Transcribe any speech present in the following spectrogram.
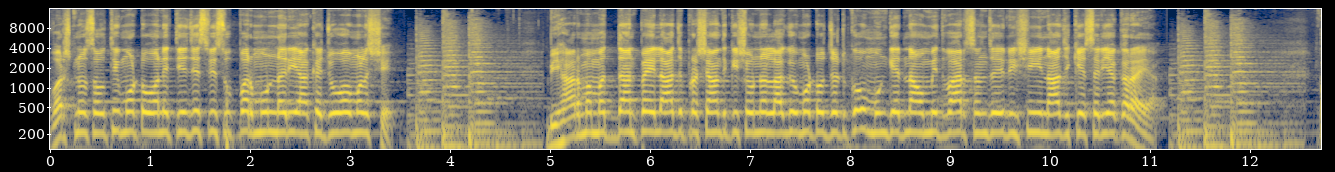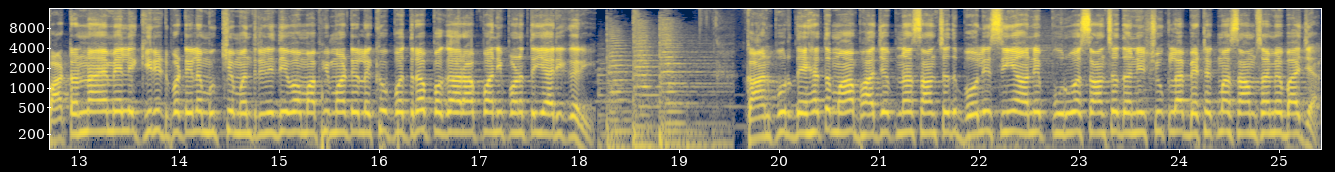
વર્ષનો સૌથી મોટો અને તેજસ્વી સુપરમૂન નરી આંખે જોવા મળશે. બિહારમાં મતદાન પહેલા જ પ્રશાંત કિશોરને લાગ્યો મોટો ઝટકો. મુંગેરના ઉમેદવાર સંજય ઋષિના જ કેસરિયા કરાયા. પાટણના એમએલએ કિરીટ પટેલે મુખ્યમંત્રીને દેવા માફી માટે લખ્યો પત્ર, પગાર આપવાની પણ તૈયારી કરી. કાનપુર દેહતમાં ભાજપના સાંસદ ભોલેસિંહ અને પૂર્વ સાંસદ અનિલ શુક્લા બેઠકમાં સામસામે બાજ્યા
